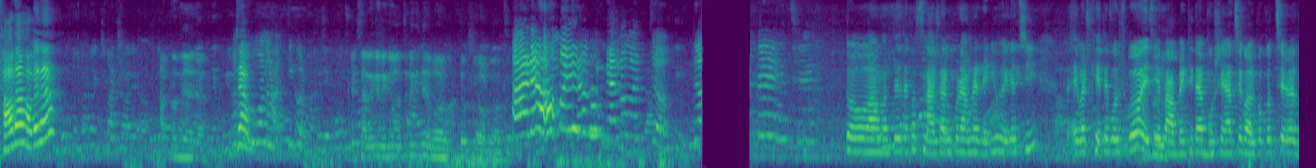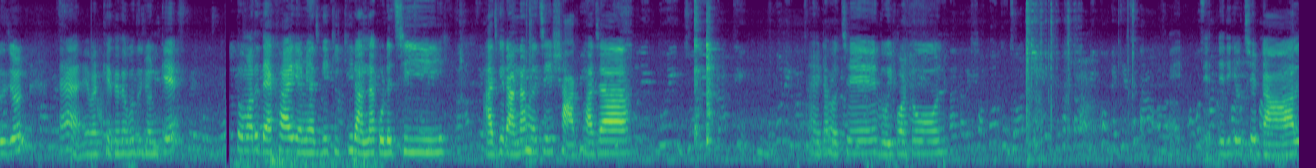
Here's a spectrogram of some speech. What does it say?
খাওয়া দাওয়া হবে না? তো তো আমাদের দেখো স্নান টান করে আমরা রেডি হয়ে গেছি। এবার খেতে বসবো। এই যে বাপ বেটিরা বসে আছে গল্প করছে এরা দুজন। হ্যাঁ এবার খেতে দেবো দুজনকে। তোমাদের দেখাই আমি আজকে কি কি রান্না করেছি। আজকে রান্না হয়েছে শাক ভাজা। এটা হচ্ছে দই পটল। এদিকে হচ্ছে ডাল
